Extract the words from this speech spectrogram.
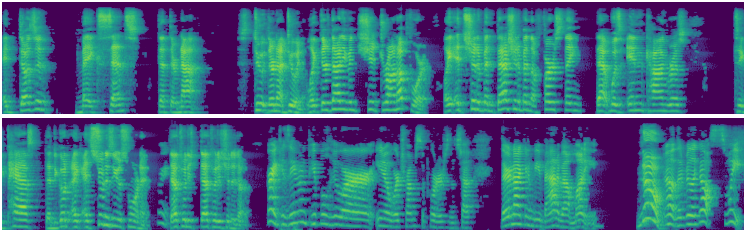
it doesn't make sense that they're not stu- they're not doing it. Like there's not even shit drawn up for it. Like it should have been that should have been the first thing that was in Congress to pass. Then to go like as soon as he was sworn in. Right. That's what he that's what he should have done. Right, because even people who are, you know, were Trump supporters and stuff, they're not going to be mad about money. No, No, they'd be like, oh, sweet,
